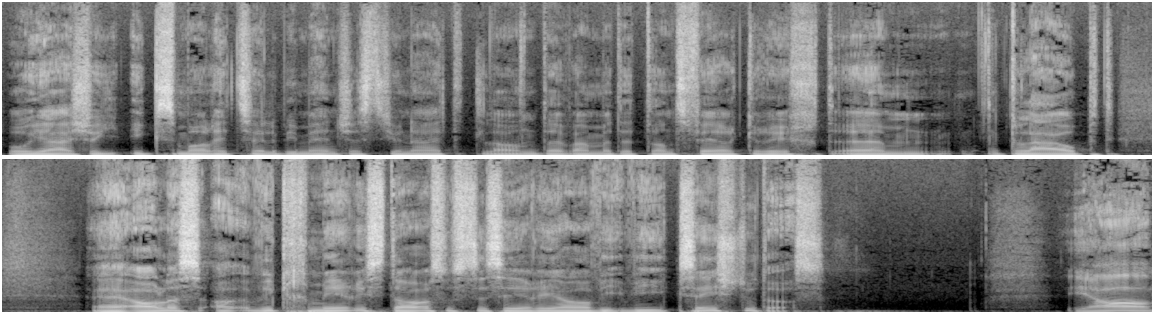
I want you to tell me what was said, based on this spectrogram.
wo ja schon x-mal bei Manchester United landen wenn man den Transfergerücht ähm, glaubt. Äh, alles äh, wirklich mehr ist das aus der Serie A. Wie, wie siehst du das? Ja,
